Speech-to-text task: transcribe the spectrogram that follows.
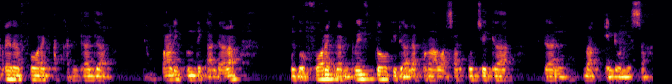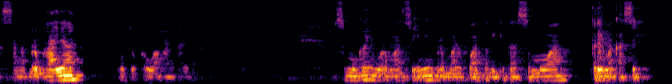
trader forex akan gagal. Yang paling penting adalah untuk forex dan kripto tidak ada pengawasan OJK dan Bank Indonesia. Sangat berbahaya untuk keuangan Anda. Semoga informasi ini bermanfaat bagi kita semua. Terima kasih.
